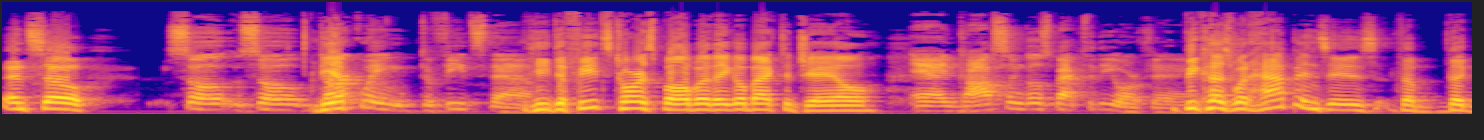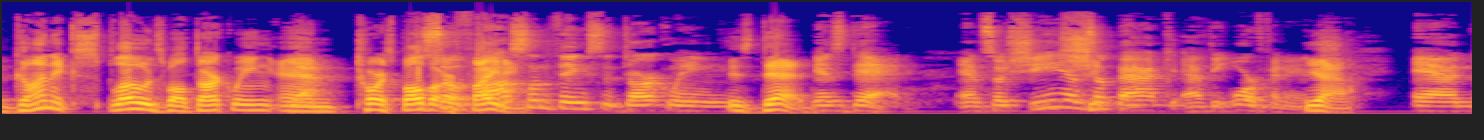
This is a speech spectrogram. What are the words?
And so So so Yep. Darkwing defeats them, he defeats Taurus Bulba. They go back to jail and Gosalyn goes back to the orphanage. because what happens is the the gun explodes while Darkwing and Yeah. Taurus Bulba so are fighting. Gosalyn thinks that Darkwing is dead. is dead, and so she ends She- up back at the orphanage. yeah, and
